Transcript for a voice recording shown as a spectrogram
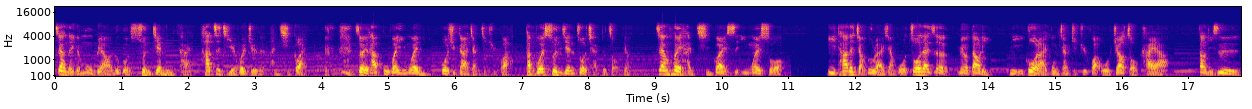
这样的一个目标，如果瞬间离开，他自己也会觉得很奇怪，所以他不会因为你过去跟他讲几句话，他不会瞬间坐起来就走掉，这样会很奇怪，是因为说，以他的角度来讲，我坐在这没有道理，你一过来跟我讲几句话，我就要走开啊，到底是？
